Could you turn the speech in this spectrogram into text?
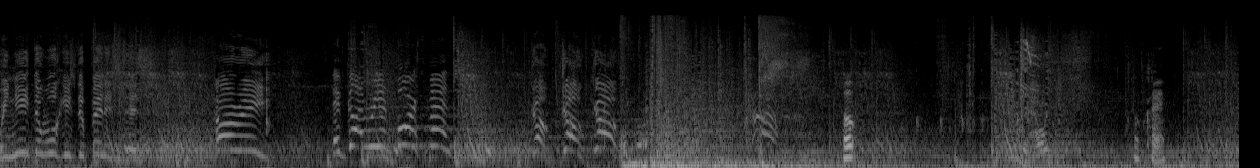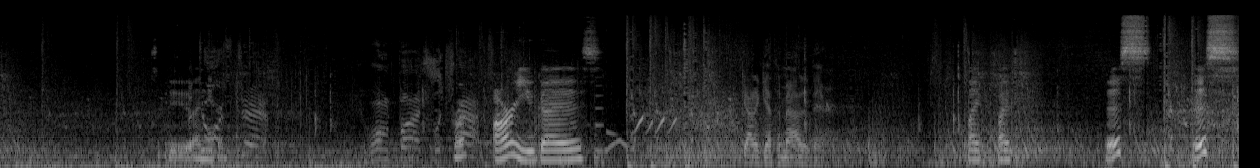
We need the Wookiees to finish this. Hurry! They've got reinforcements! Go, go, go! Oh. Okay. Dude, I need to... won't budge. Where are you guys? Gotta get them out of there. Like, like... This? This?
